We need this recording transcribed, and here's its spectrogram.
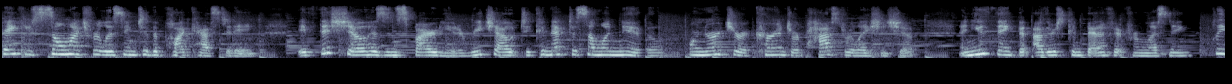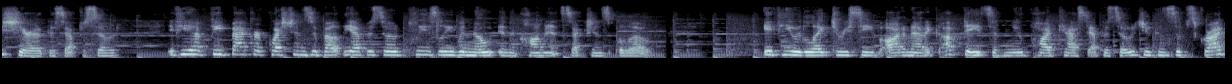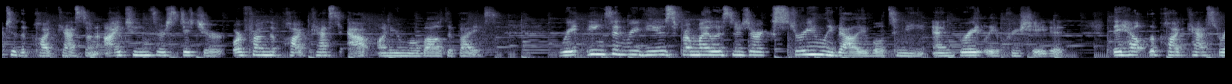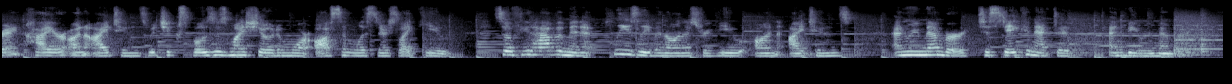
Thank you so much for listening to the podcast today. If this show has inspired you to reach out to connect to someone new or nurture a current or past relationship, and you think that others can benefit from listening, please share this episode. If you have feedback or questions about the episode, please leave a note in the comment sections below. If you would like to receive automatic updates of new podcast episodes, you can subscribe to the podcast on iTunes or Stitcher or from the podcast app on your mobile device. Ratings and reviews from my listeners are extremely valuable to me and greatly appreciated. They help the podcast rank higher on iTunes, which exposes my show to more awesome listeners like you. So if you have a minute, please leave an honest review on iTunes. And remember to stay connected and be remembered.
